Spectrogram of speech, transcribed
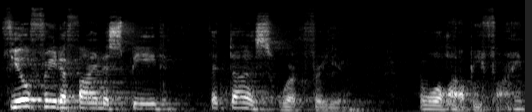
Feel free to find a speed that does work for you, and we'll all be fine.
